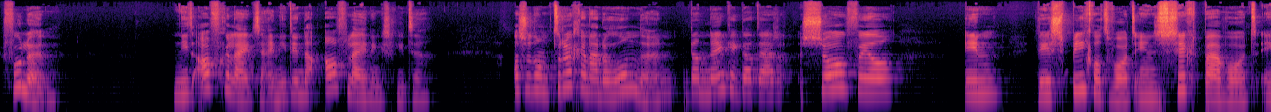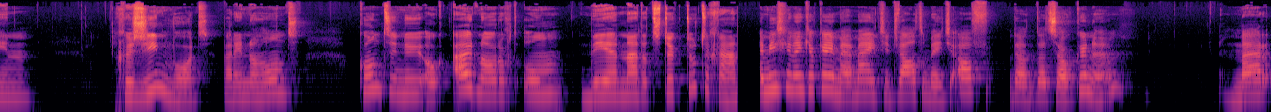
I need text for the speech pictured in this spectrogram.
voelen. Niet afgeleid zijn, niet in de afleiding schieten. Als we dan terug gaan naar de honden, dan denk ik dat daar zoveel in weerspiegeld wordt, in zichtbaar wordt, in gezien wordt. Waarin de hond continu ook uitnodigt om weer naar dat stuk toe te gaan. En misschien denk je, oké, okay, maar meidje dwaalt een beetje af. Dat, dat zou kunnen. Maar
